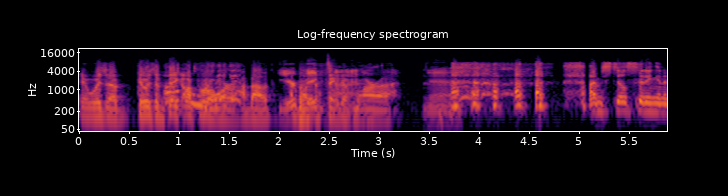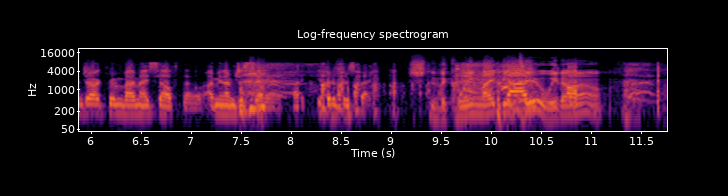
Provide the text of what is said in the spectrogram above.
it was a there was a big Oh, uproar about You're about the big fate of. Mara. Yeah. I'm still sitting in a dark room by myself, though. I mean, I'm just saying. I keep it in perspective. The queen might be That- too. We don't know.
